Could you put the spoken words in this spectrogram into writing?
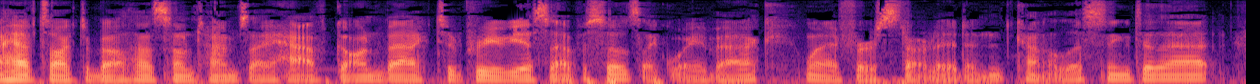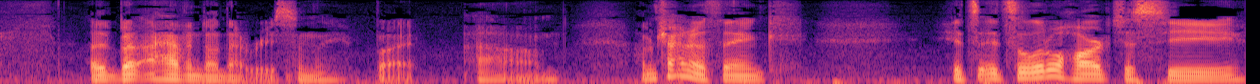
I have talked about how sometimes I have gone back to previous episodes, like way back when I first started, and kind of listening to that. Uh, but I haven't done that recently. But um, I'm trying to think. It's it's a little hard to see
